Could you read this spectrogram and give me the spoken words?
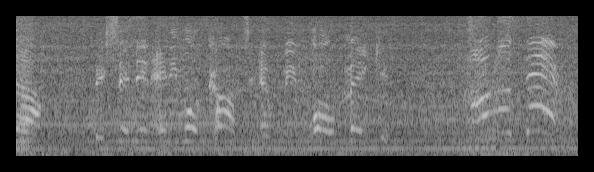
Ugh, they send in any more cops and we won't make it. Almost there!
